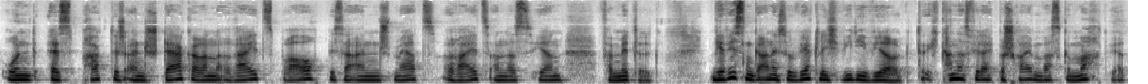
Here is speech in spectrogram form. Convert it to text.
und es praktisch einen stärkeren Reiz braucht, bis er einen Schmerzreiz an das Hirn vermittelt. Wir wissen gar nicht so wirklich, wie die wirkt. Ich kann das vielleicht beschreiben, was gemacht wird.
